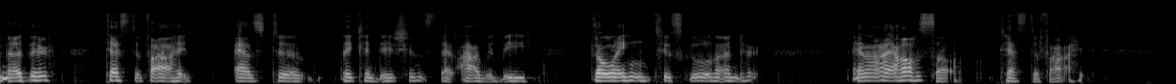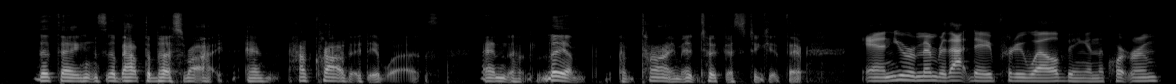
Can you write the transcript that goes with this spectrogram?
mother testified as to the conditions that I would be going to school under. And I also testified the things about the bus ride and how crowded it was and the length of time it took us to get there. And you remember that day pretty well, being in the courtroom.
